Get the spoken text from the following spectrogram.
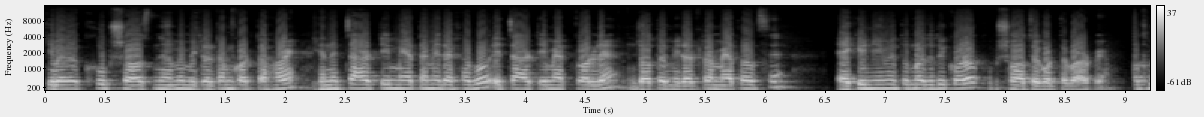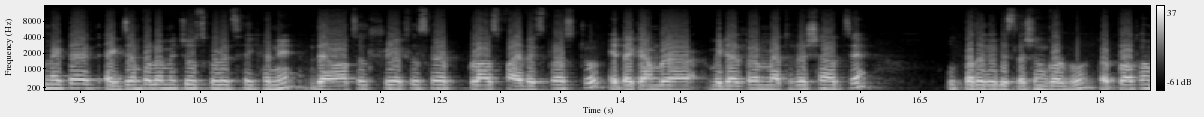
কীভাবে খুব সহজ নিয়মে মিডল টার্ম করতে হয়, এখানে চারটি ম্যাথ আমি দেখাবো। এই চারটি ম্যাথ করলে যত মিডল টার্ম ম্যাথ আছে, একই নিয়মে তোমরা যদি করো, খুব সহজে করতে পারবে। প্রথমে একটা এক্সাম্পল আমি চুজ করেছি এখানে। দেওয়া আছে three X square plus five X plus two এটাকে আমরা মিডল টার্ম মেথডের সাহায্যে উৎপাদকে বিশ্লেষণ করব। তো প্রথম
